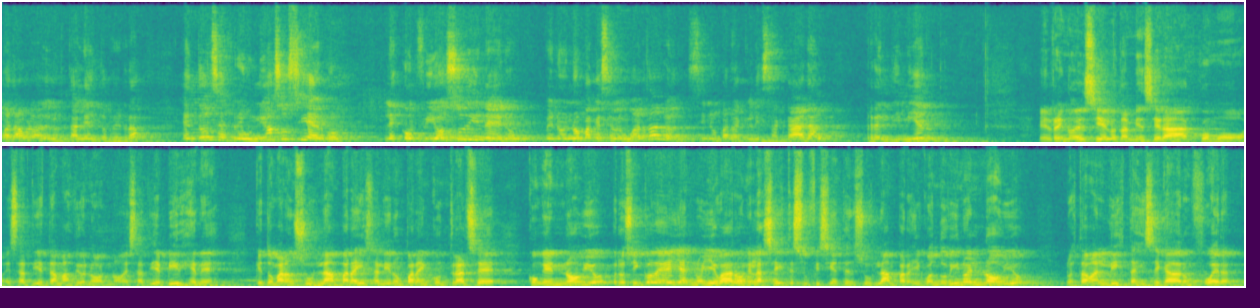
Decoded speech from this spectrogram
parábola de los talentos, ¿verdad? Entonces reunió a sus siervos, les confió su dinero, pero no para que se lo guardaran, sino para que le sacaran rendimiento. El reino del cielo también será como esas diez damas de honor, ¿no? Esas diez vírgenes que tomaron sus lámparas y salieron para encontrarse con el novio, pero cinco de ellas no llevaron el aceite suficiente en sus lámparas y cuando vino el novio no estaban listas y se quedaron fuera.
